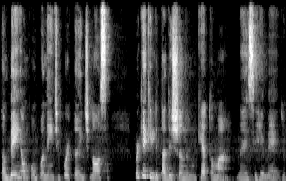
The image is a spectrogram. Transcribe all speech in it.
também é um componente importante. Nossa, por que, que ele está deixando, não quer tomar né, esse remédio?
